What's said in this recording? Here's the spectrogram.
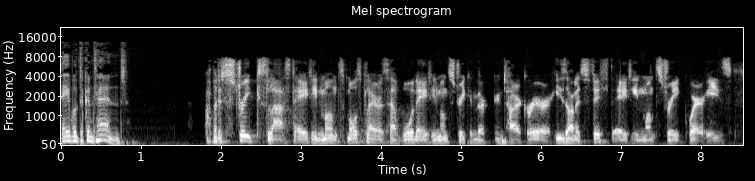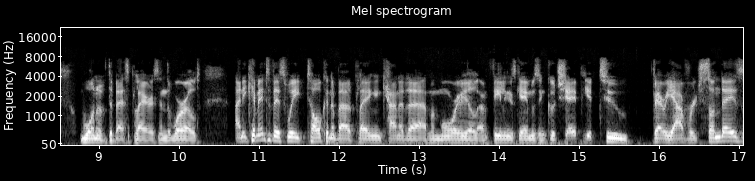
able to contend. Ah, but his streaks last 18 months. Most players have one 18 month streak in their entire career. He's on his fifth 18 month streak where he's one of the best players in the world. And he came into this week talking about playing in Canada at Memorial and feeling his game was in good shape. He had two very average Sundays,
